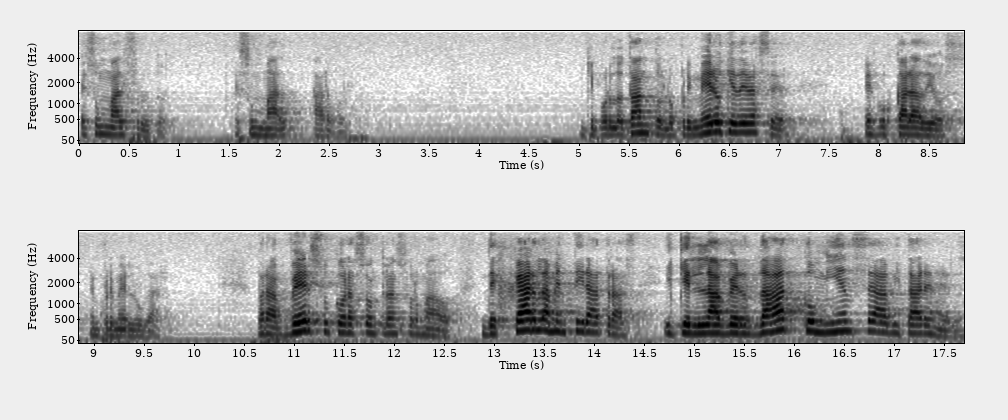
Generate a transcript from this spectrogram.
Es un mal fruto, es un mal árbol. Y que por lo tanto lo primero que debe hacer es buscar a Dios en primer lugar, para ver su corazón transformado, dejar la mentira atrás y que la verdad comience a habitar en él.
